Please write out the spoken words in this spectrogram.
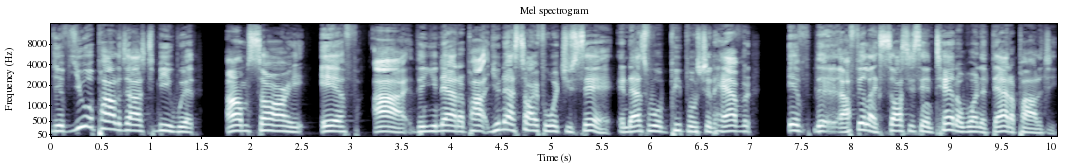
if you apologize to me with "I'm sorry if I," then you're not apo- you're not sorry for what you said, and that's what people should have. If the, I feel like Saucy Santana wanted that apology,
